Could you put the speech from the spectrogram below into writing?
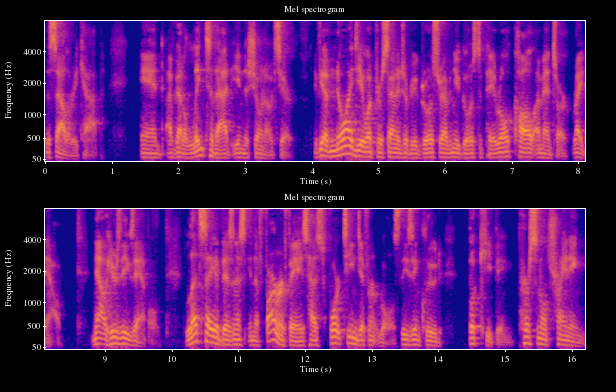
the salary cap. And I've got a link to that in the show notes here. If you have no idea what percentage of your gross revenue goes to payroll, call a mentor right now. Now, here's the example Let's say a business in the farmer phase has 14 different roles. These include bookkeeping, personal training,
